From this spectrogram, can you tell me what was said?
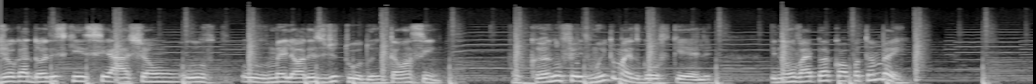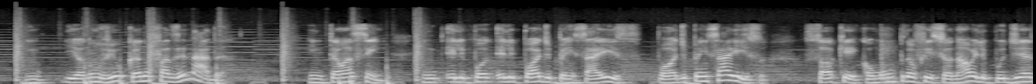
jogadores que se acham os, os melhores de tudo. Então, assim, o Cano fez muito mais gols que ele e não vai pra Copa também. E- eu não vi o Cano fazer nada. Então, assim, ele, ele pode pensar isso? Pode pensar isso. Só que, como um profissional, ele podia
